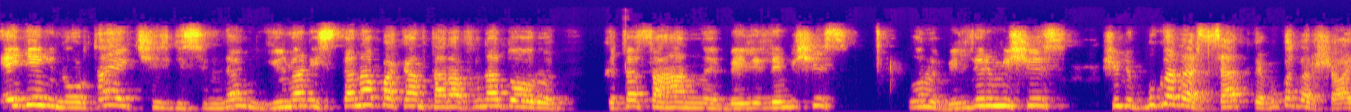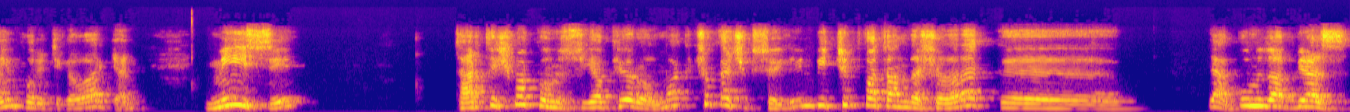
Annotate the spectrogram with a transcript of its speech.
Ege'nin orta ayak çizgisinden Yunanistan'a bakan tarafına doğru kıta sahanlığı belirlemişiz. Bunu bildirmişiz. Şimdi bu kadar sert ve bu kadar şahin politika varken Meis'i tartışma konusu yapıyor olmak çok açık söyleyeyim bir Türk vatandaşı olarak e, ya bunu da biraz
